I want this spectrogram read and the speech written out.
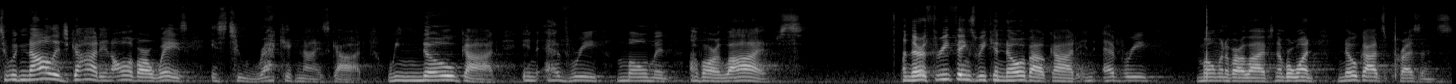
To acknowledge God in all of our ways is to recognize God. We know God in every moment of our lives. And there are three things we can know about God in every moment of our lives. Number one, know God's presence.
